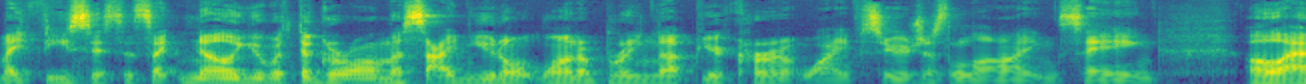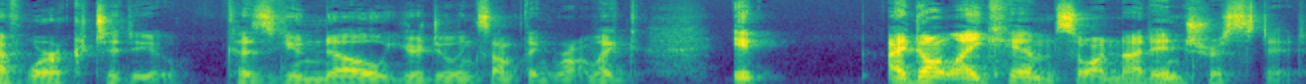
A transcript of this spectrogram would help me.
my thesis." It's like, no, you're with the girl on the side and you don't want to bring up your current wife, so you're just lying, saying, "Oh, I have work to do," because you know you're doing something wrong. Like it I don't like him, so I'm not interested.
